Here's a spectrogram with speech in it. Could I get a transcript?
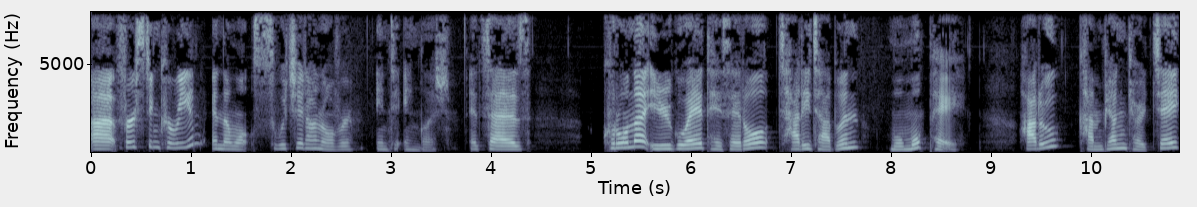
Uh, first in Korean, and then we'll switch it on over into English. It says, 코로나19의 대세로 자리 잡은 모모페이. 하루 간편 결제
